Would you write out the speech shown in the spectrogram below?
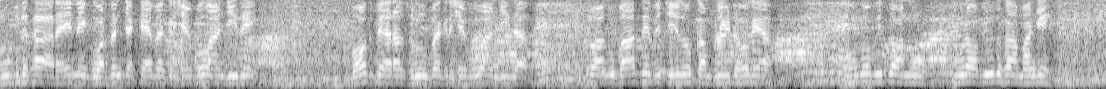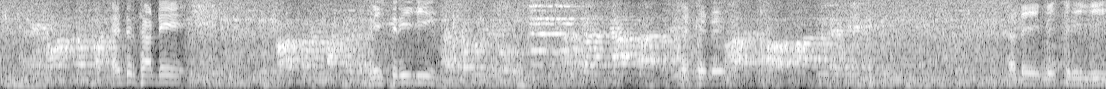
ਰੂਪ ਦਿਖਾ ਰਹੇ ਨੇ, ਗਵਰਧਨ ਚੱਕਿਆ ਹੋਇਆ ਕ੍ਰਿਸ਼ਨ ਭਗਵਾਨ ਜੀ ਦੇ। ਬਹੁਤ ਪਿਆਰਾ ਸਰੂਪ ਹੈ ਕ੍ਰਿਸ਼ਨ ਭਗਵਾਨ ਜੀ ਦਾ। ਤੁਹਾਨੂੰ ਬਾਅਦ ਦੇ ਵਿੱਚ ਜਦੋਂ ਕੰਪਲੀਟ ਹੋ ਗਿਆ, ਉਦੋਂ ਵੀ ਤੁਹਾਨੂੰ ਪੂਰਾ ਵਿਊ ਦਿਖਾਵਾਂਗੇ। ਇੱਧਰ ਸਾਡੇ ਮਿਸਤਰੀ ਜੀ। ਬੈਠੇ ਨੇ ਸਾਡੇ ਮਿਸਤਰੀ ਜੀ,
